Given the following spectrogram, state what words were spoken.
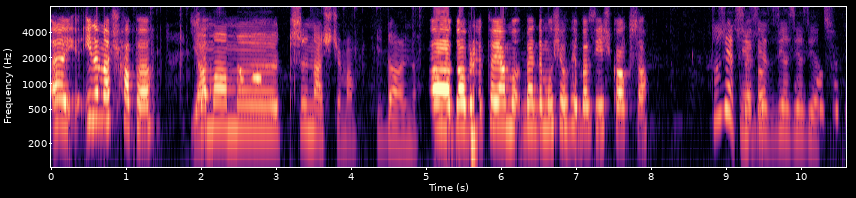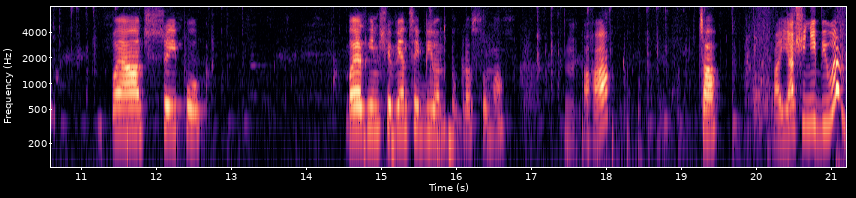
Ej, ile masz HP? Ja mam e, 13 mam. Idealne. A, dobra, to ja mu- będę musiał chyba zjeść koksa. To zjedz, Nie, zjedz, zjedz, zjedz, zjedz. Bo ja mam 3,5. Bo ja z nim się więcej biłem po prostu, no. Mm, Aha, Co? a ja się nie biłem?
